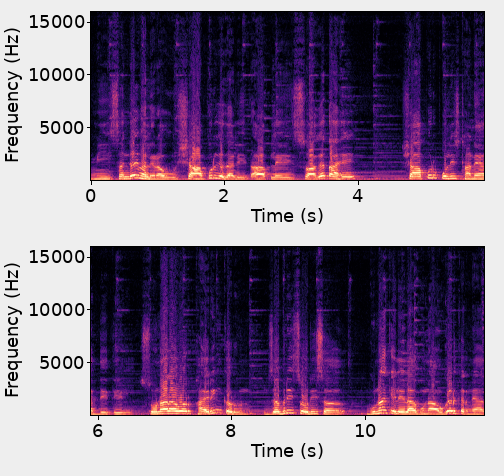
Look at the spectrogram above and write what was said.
मी संजय भालेराव शहापूर गजालीत आपले स्वागत आहे. शहापूर पोलीस ठाणे हद्दीतील सोनारावर फायरिंग करून जबरी चोरीसह गुन्हा केलेला गुन्हा उघड करण्यात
